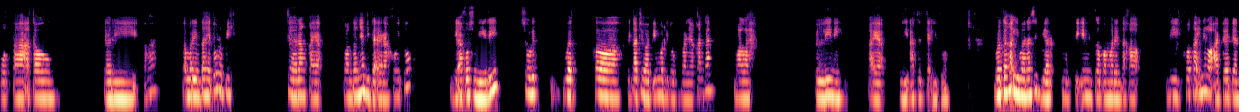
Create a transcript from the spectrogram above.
kota atau dari apa pemerintah itu lebih jarang kayak contohnya di daerahku itu di aku sendiri sulit buat ke tingkat Jawa Timur gitu. Kebanyakan kan malah beli nih kayak beli atlet kayak gitu. Menurut kakak gimana sih biar buktiin ke pemerintah kalau di kota ini loh ada dan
